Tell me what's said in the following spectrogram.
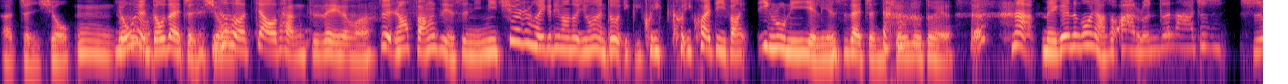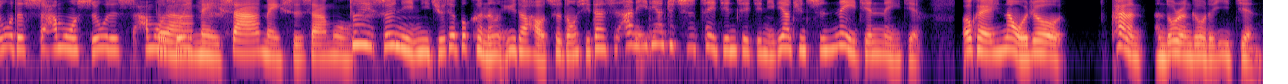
呃整修，嗯，永远都在整修。你说什么教堂之类的吗？对，然后房子也是，你你去任何一个地方都永远都有一一块一块地方映入你眼帘是在整修就对了。那每个人都跟我讲说啊，伦敦啊，就是食物的沙漠，食物的沙漠，啊、所以美沙美食沙漠。对，所以你你绝对不可能遇到好吃的东西，但是啊，你一定要去吃这间这间，你一定要去吃那间那一间。OK，那我就。看了很多人给我的意见，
